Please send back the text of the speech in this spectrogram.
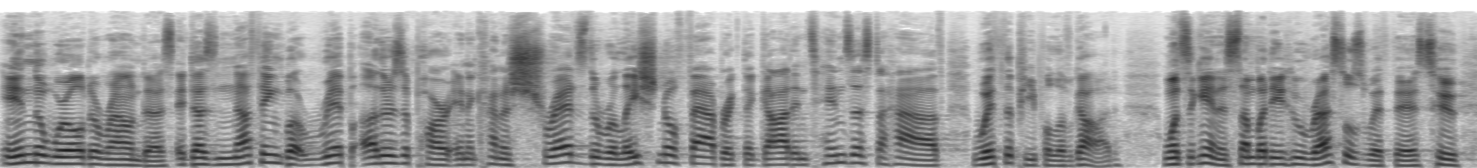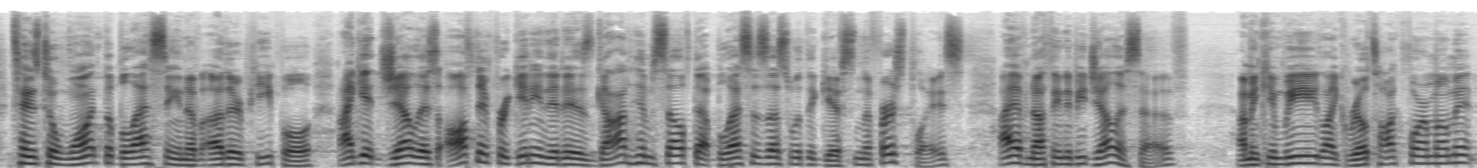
in the world around us, it does nothing but rip others apart and it kind of shreds the relational fabric that God intends us to have with the people of God. Once again, as somebody who wrestles with this, who tends to want the blessing of other people, I get jealous, often forgetting that it is God Himself that blesses us with the gifts in the first place. I have nothing to be jealous of. I mean, can we like real talk for a moment?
